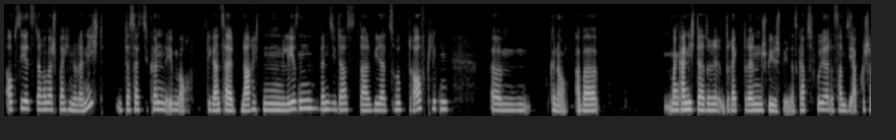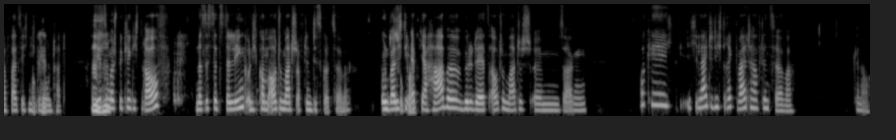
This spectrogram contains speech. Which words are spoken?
ob sie jetzt darüber sprechen oder nicht. Das heißt, sie können eben auch die ganze Zeit Nachrichten lesen, wenn sie das da wieder zurück draufklicken. Ähm, genau, aber man kann nicht da direkt drin Spiele spielen. Das gab's früher, das haben sie abgeschafft, weil's sich nicht Okay. gelohnt hat. Hier zum Mhm. Beispiel klicke ich drauf und das ist jetzt der Link und ich komme automatisch auf den Discord-Server. Und weil ich die Super. App ja habe, würde der jetzt automatisch ähm, sagen, okay, ich, ich leite dich direkt weiter auf den Server. Genau.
